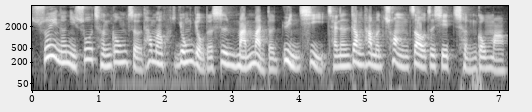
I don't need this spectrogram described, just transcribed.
所以呢，你说成功者他们拥有的是满满的运气，才能让他们创造这些成功吗？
